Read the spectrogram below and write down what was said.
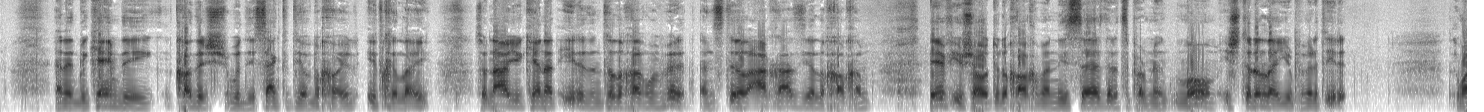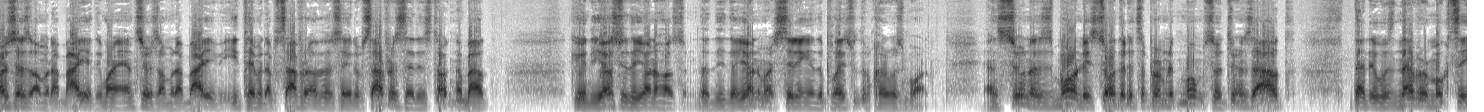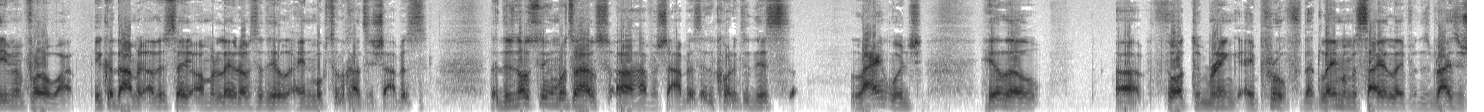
and it became the Kaddish with the sanctity of Bechor, Itchilei, so now you cannot eat it until the Chacham permit it. And still, Achaz Chacham, if you show it to the Chacham and he says that it's a permanent mum, Ishtarelei, you're permitted to eat it. The Gemara says, Amr Abaye, the Gemara answers, Amr Abaye, Item Rab Safra, others say Rab Safra said, it's talking about that the Dayanim are sitting in the place where the Bechor was born. And as soon as it's born, they saw that it's a permanent mum. So it turns out that it was never muktzah even for a while. Others say, that there's no thing muktzah uh, have a Shabbos, and according to this language, Hillel uh, thought to bring a proof that Lema Messiah from this Braisa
